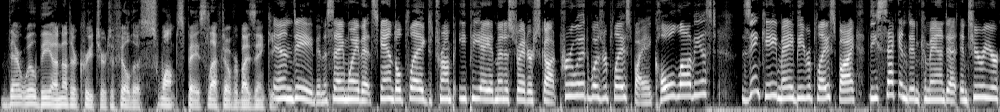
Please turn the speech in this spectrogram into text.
There will be another creature to fill the swamp space left over by Zinke. Indeed. In the same way that scandal plagued Trump EPA Administrator Scott Pruitt was replaced by a coal lobbyist, Zinke may be replaced by the second in command at Interior,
